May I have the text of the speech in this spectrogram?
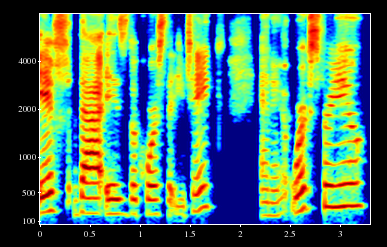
if that is the course that you take and it works for you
